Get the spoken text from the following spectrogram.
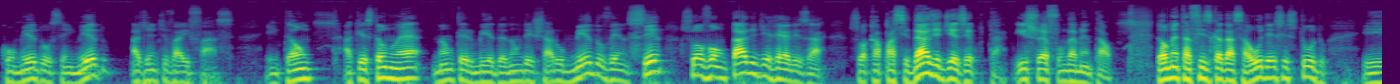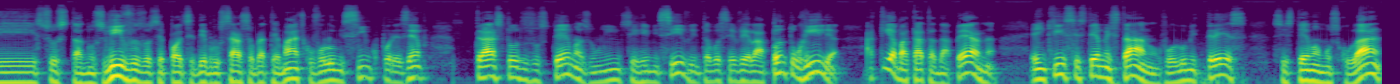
com medo ou sem medo, a gente vai e faz. Então, a questão não é não ter medo, é não deixar o medo vencer sua vontade de realizar, sua capacidade de executar. Isso é fundamental. Então, Metafísica da Saúde é esse estudo. E isso está nos livros, você pode se debruçar sobre a temática. O volume 5, por exemplo, traz todos os temas, um índice remissível. Então, você vê lá panturrilha, aqui a batata da perna, em que sistema está? No volume 3, sistema muscular.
